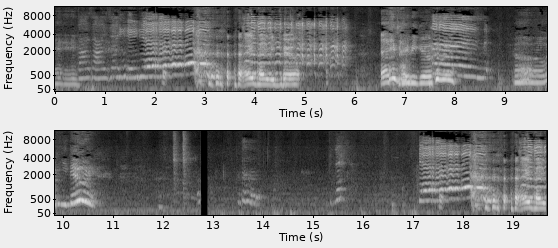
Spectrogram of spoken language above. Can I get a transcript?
Hey. baby girl. Hey, baby girl, come here. Oh, what are you doing? hey, baby.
